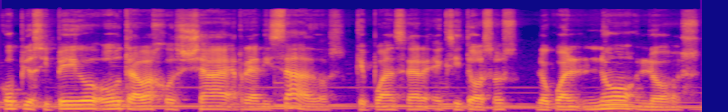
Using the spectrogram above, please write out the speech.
copios y pego o trabajos ya realizados que puedan ser exitosos, lo cual no los,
